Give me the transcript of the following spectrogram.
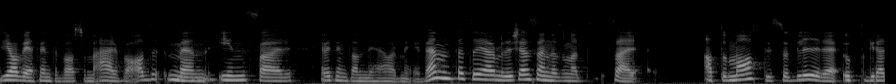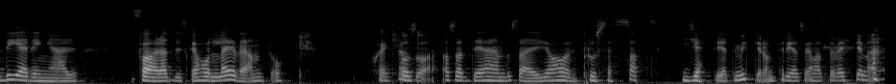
Jag vet inte vad som är vad, men Mm. inför... Jag vet inte om det har med eventet att göra, men det känns ändå som att så här, automatiskt så blir det uppgraderingar för att vi ska hålla event och, Självklart. och så. Alltså att det har ändå så här, jag har processat jättemycket de tre senaste veckorna.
